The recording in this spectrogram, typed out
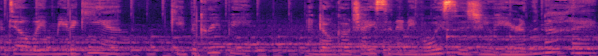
Until we meet again, keep it creepy and don't go chasing any voices you hear in the night.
